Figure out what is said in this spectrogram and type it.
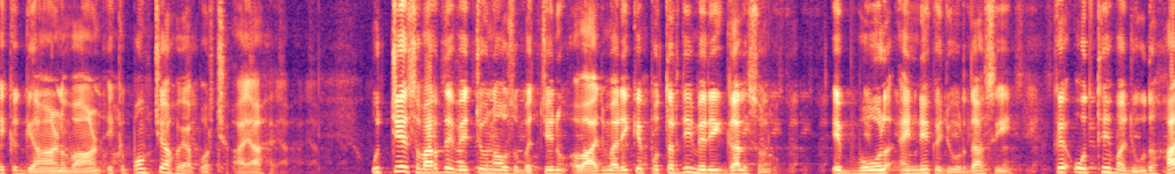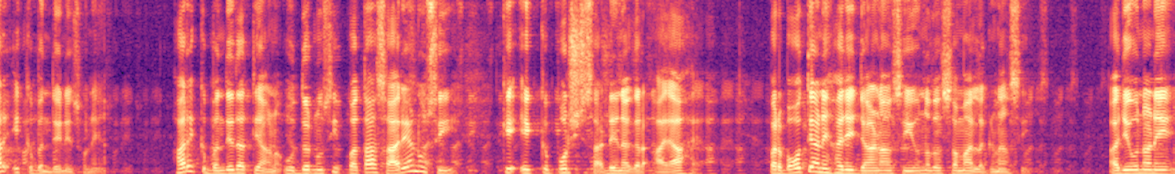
ਇੱਕ ਗਿਆਨਵਾਨ, ਇੱਕ ਪਹੁੰਚਿਆ ਹੋਇਆ ਪੁਰਸ਼ ਆਇਆ ਹੈ। ਉੱਚੇ ਸਵਰ ਦੇ ਵਿੱਚ ਉਹਨਾਂ ਉਸ ਬੱਚੇ ਨੂੰ ਆਵਾਜ਼ ਮਾਰੀ ਕਿ, ਪੁੱਤਰ ਜੀ, ਮੇਰੀ ਗੱਲ ਸੁਣੋ। ਇਹ ਬੋਲ ਇੰਨੇ ਕੁ ਜ਼ੋਰ ਸੀ ਕਿ ਉੱਥੇ ਮੌਜੂਦ ਹਰ ਇੱਕ ਬੰਦੇ ਨੇ ਸੁਣਿਆ। ਹਰ ਇੱਕ ਬੰਦੇ ਦਾ ਧਿਆਨ ਉਧਰ ਨੂੰ ਸੀ, ਪਤਾ ਸਾਰਿਆਂ ਨੂੰ ਸੀ ਕਿ ਇੱਕ ਪੁਰਸ਼ ਸਾਡੇ ਨਗਰ ਆਇਆ ਹੈ। ਪਰ ਬਹੁਤਿਆਂ ਨੇ ਹਜੇ ਜਾਣਾ ਸੀ, ਉਹਨਾਂ ਦਾ ਸਮਾਂ ਲੱਗਣਾ ਸੀ। ਅਜੇ ਉਹਨਾਂ ਨੇ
